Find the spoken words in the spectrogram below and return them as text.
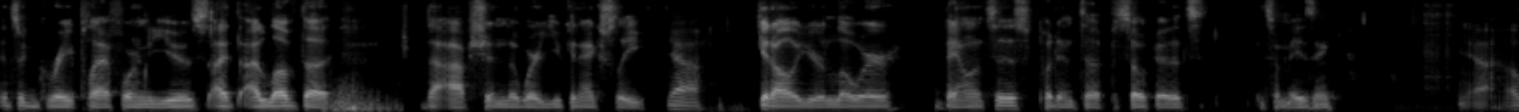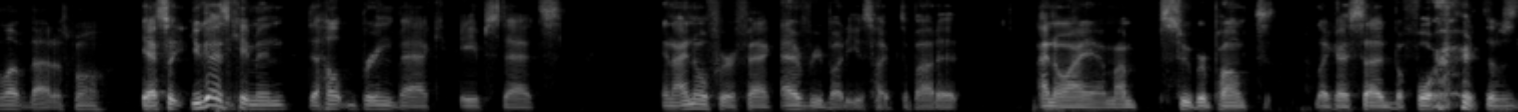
It's a great platform to use. I I love the the option the where you can actually yeah get all your lower balances put into Pasoka. It's it's amazing. Yeah, I love that as well. Yeah, so you guys came in to help bring back Ape Stats and I know for a fact everybody is hyped about it. I know I am. I'm super pumped. Like I said before, it was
